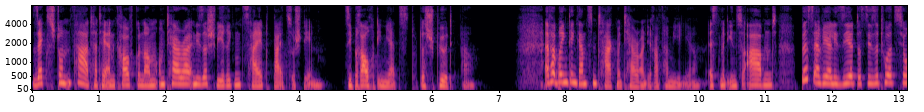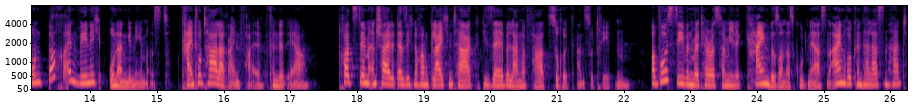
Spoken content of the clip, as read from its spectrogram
Sechs Stunden Fahrt hat er in Kauf genommen, um Tara in dieser schwierigen Zeit beizustehen. Sie braucht ihn jetzt, das spürt er. Er verbringt den ganzen Tag mit Tara und ihrer Familie, isst mit ihnen zu Abend, bis er realisiert, dass die Situation doch ein wenig unangenehm ist. Kein totaler Reinfall, findet er. Trotzdem entscheidet er sich noch am gleichen Tag, dieselbe lange Fahrt zurück anzutreten. Obwohl Steven bei Terras Familie keinen besonders guten ersten Eindruck hinterlassen hat,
